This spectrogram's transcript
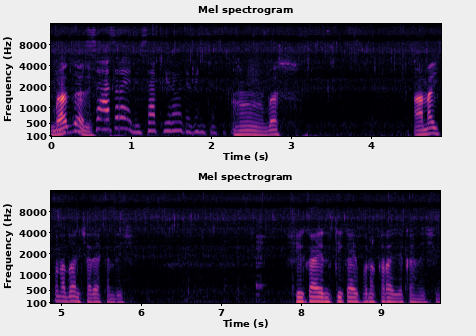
बाद झाली. सहाच राहिली सात हिरा होत्या भिंच्या हं बस. आणायची पुन्हा दोन चार एखाद दिवशी ही काय आणि ती काय पुन्हा करायची एखाद्याशी.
